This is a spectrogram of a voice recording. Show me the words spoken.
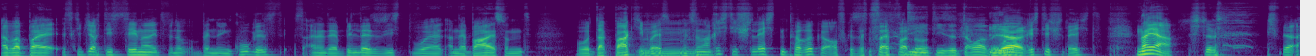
Aber bei, es gibt ja auch die Szene, jetzt, wenn, du, wenn du ihn googelst, ist einer der Bilder, du siehst, wo er an der Bar ist und wo Doug Barkeeper ist, mit so einer richtig schlechten Perücke aufgesetzt einfach Die, nur. diese Dauerwelle. Ja, richtig schlecht. Naja, Stimmt. ja.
